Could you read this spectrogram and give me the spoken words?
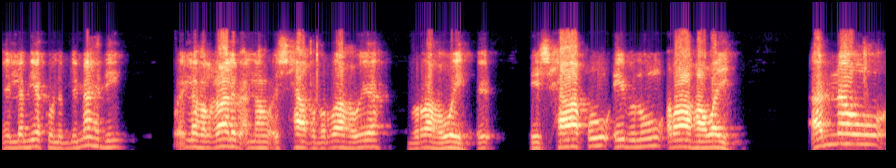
إن لم يكن ابن مهدي وإلا فالغالب أنه إسحاق بن راهوية بن راهويه إسحاق ابن راهويه أنه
